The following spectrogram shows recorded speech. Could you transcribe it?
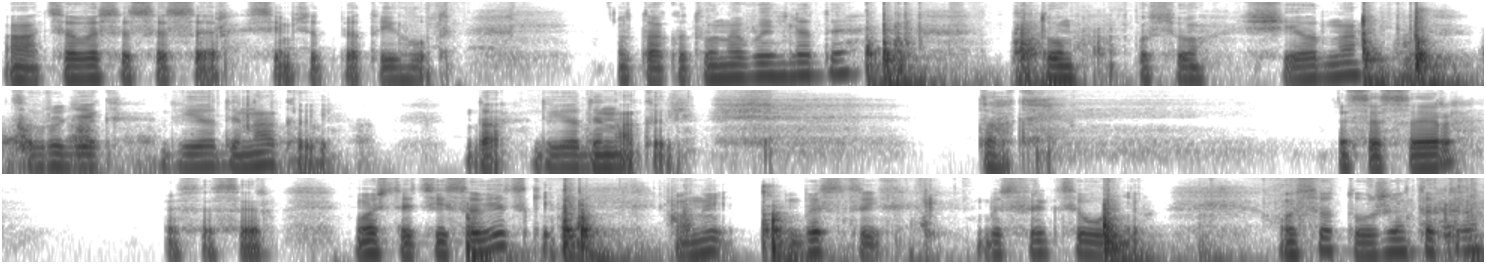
А, це в СССР, 75-й год. Отак от вона виглядає. Потім ось ще одна. Це вроді як дві одинакові. Да, дві одинакові. Так. СССР. СССР. Бачите, ці совєтські, вони без цих, без фрикціонів. Ось о, теж така.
